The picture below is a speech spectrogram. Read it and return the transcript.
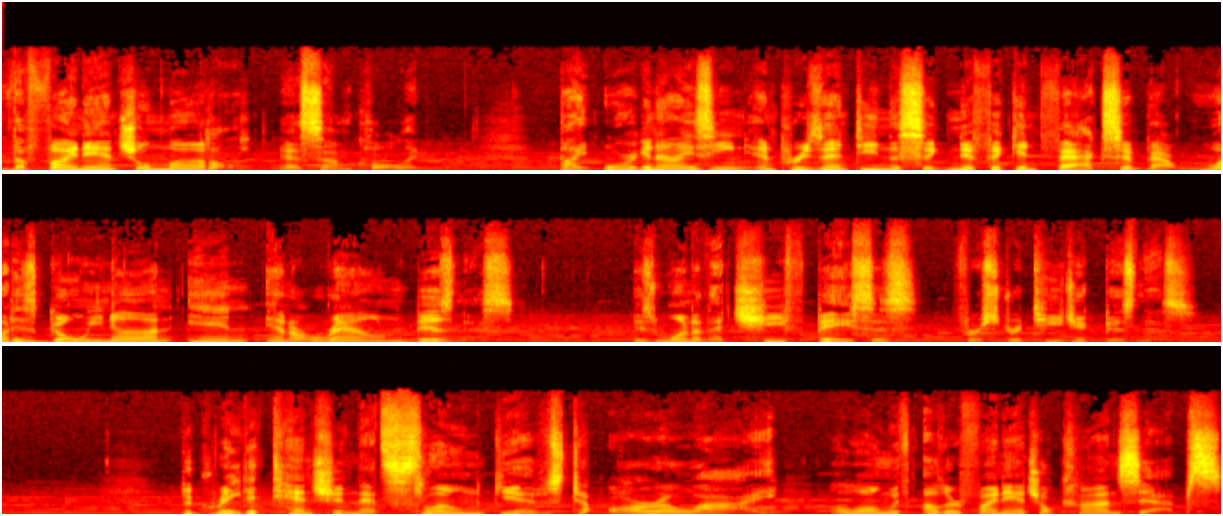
the financial model, as some call it, by organizing and presenting the significant facts about what is going on in and around business, is one of the chief bases for strategic business. The great attention that Sloan gives to ROI, along with other financial concepts,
